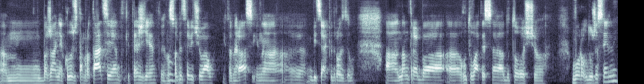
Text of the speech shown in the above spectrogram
Ем, Бажання, коли вже там ротація, таке теж є. То я на собі це відчував, і то не раз, і на е, бійцях підрозділу. А нам треба е, готуватися до того, що ворог дуже сильний,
